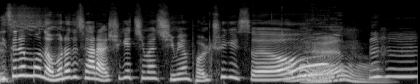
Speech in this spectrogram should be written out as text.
이제는 뭐 너무나도 잘 아시겠지만 지면 벌칙이 있어요. 네.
